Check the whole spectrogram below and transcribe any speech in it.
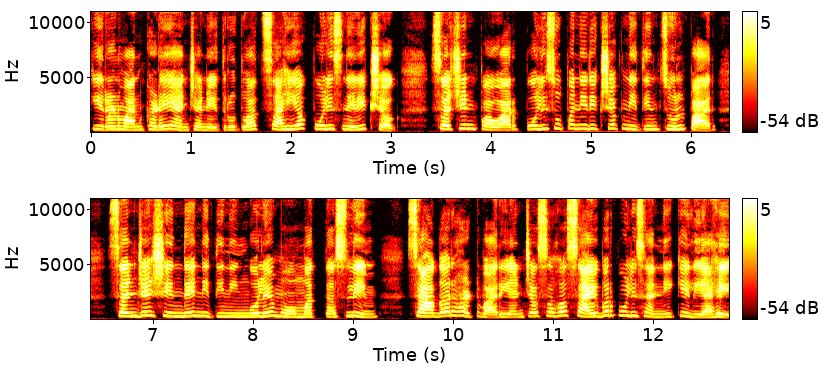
किरण वानखडे यांच्या नेतृत्वात सहाय्यक पोलीस निरीक्षक सचिन पवार पोलीस उपनिरीक्षक नितीन चुलपार संजय शिंदे नितीन इंगोले मोहम्मद तस्लीम सागर हटवार यांच्यासह सायबर पोलिसांनी केली आहे.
